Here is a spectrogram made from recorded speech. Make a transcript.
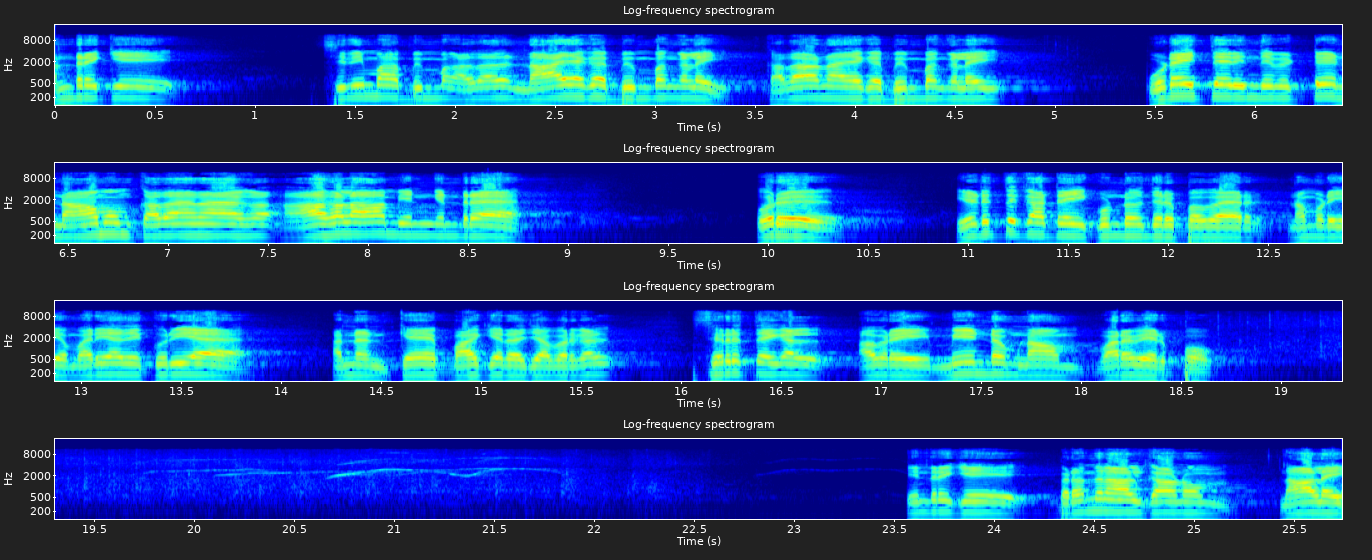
அன்றைக்கு சினிமா பிம்பம் அதாவது நாயக பிம்பங்களை கதாநாயக பிம்பங்களை உடைத்தெறிந்துவிட்டு நாமும் கதாநாயக ஆகலாம் என்கின்ற ஒரு எடுத்துக்காட்டை கொண்டு வந்திருப்பவர் நம்முடைய மரியாதைக்குரிய அண்ணன் கே. பாக்யராஜ் அவர்கள். சிறுத்தைகள் அவரை மீண்டும் நாம் வரவேற்போம். இன்றைக்கு பிறந்தநாள் காணும் நாளை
